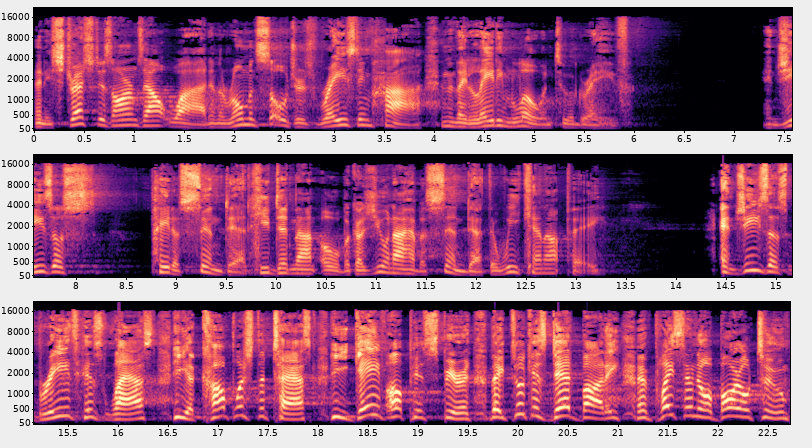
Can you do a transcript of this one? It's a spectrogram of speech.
And he stretched his arms out wide, and the Roman soldiers raised him high, and then they laid him low into a grave. And Jesus paid a sin debt he did not owe because you and I have a sin debt that we cannot pay. And Jesus breathed his last. He accomplished the task. He gave up his spirit. They took his dead body and placed it into a borrowed tomb.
